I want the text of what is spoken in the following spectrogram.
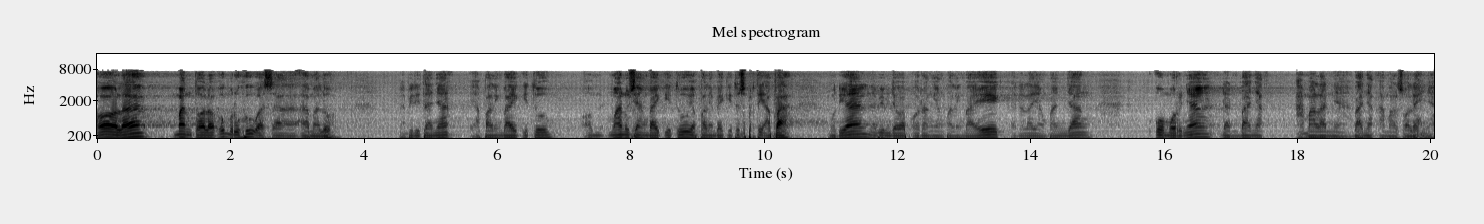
Qala man tala umruhu wa sa'a amaluhu. Nabi ditanya, yang paling baik itu manusia yang baik itu yang paling baik itu seperti apa? Kemudian Nabi menjawab orang yang paling baik adalah yang panjang umurnya dan banyak amalannya banyak amal solehnya.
